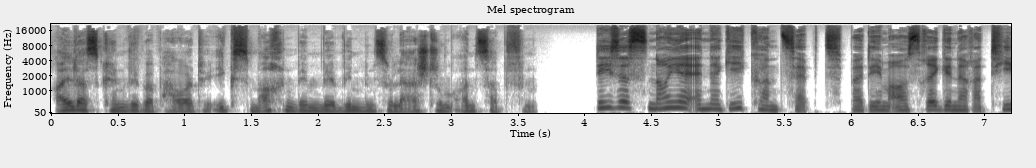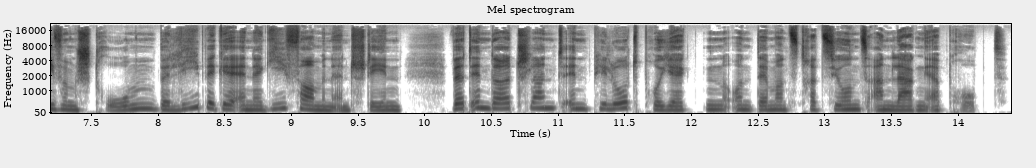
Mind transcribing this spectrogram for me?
all das können wir bei Power to X machen, wenn wir Wind- und Solarstrom anzapfen. Dieses neue Energiekonzept, bei dem aus regenerativem Strom beliebige Energieformen entstehen, wird in Deutschland in Pilotprojekten und Demonstrationsanlagen erprobt.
